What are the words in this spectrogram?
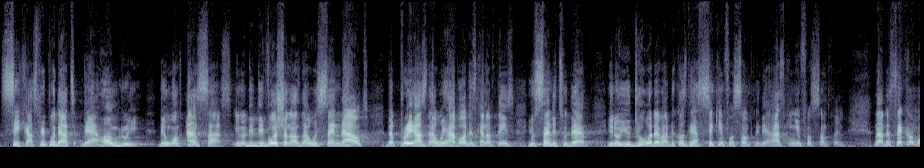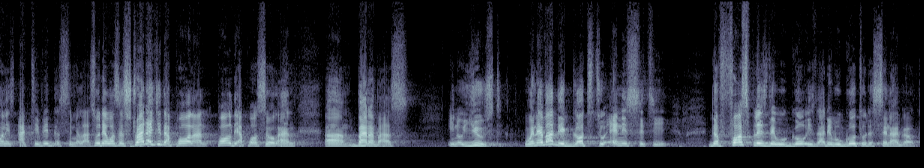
Seekers, people that they are hungry, they want answers. You know, the devotionals that we send out, the prayers that we have, all these kind of things, you send it to them. You know, you do whatever because they are seeking for something. They're asking you for something. Now, the second one is activate the similar. So there was a strategy that Paul and Paul the apostle and um, Barnabas, you know, used whenever they got to any city, the first place they would go is that they would go to the synagogue.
